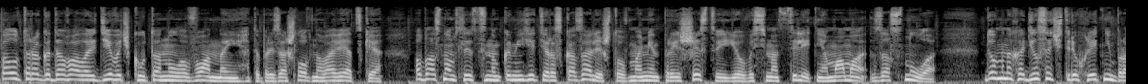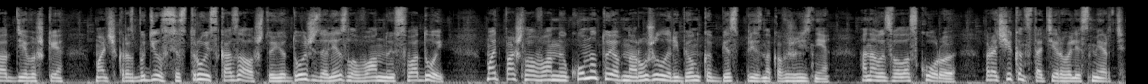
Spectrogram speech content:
Полуторагодовалая девочка утонула в ванной. Это произошло в Нововятске. В областном следственном комитете рассказали, что в момент происшествия ее 18-летняя мама заснула. Дома находился четырехлетний брат девушки. Мальчик разбудил сестру и сказал, что ее дочь залезла в ванную с водой. Мать пошла в ванную комнату и обнаружила ребенка без признаков жизни. Она вызвала скорую. Врачи констатировали смерть.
